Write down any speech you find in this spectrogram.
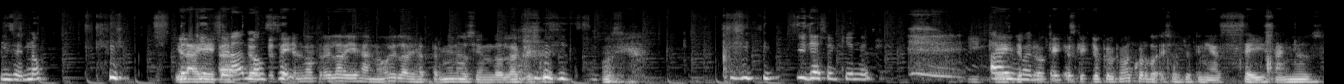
Dice, no. Y la vieja, no sé. el nombre de la vieja, ¿no? Y la vieja terminó siendo la que... sí, ya sé quién es. Y que yo creo que, es que yo creo que me acuerdo, eso yo tenía seis años,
